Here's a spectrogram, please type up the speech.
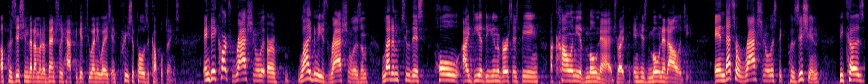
a position that I'm going to eventually have to get to anyways and presuppose a couple things. And Descartes' rational or Leibniz rationalism led him to this whole idea of the universe as being a colony of monads, right, in his monadology. And that's a rationalistic position because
